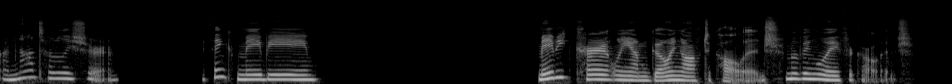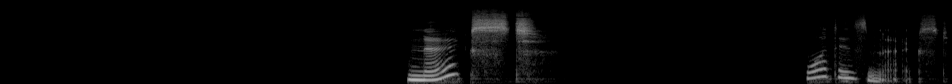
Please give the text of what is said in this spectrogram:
I'm not totally sure. I think maybe. Maybe currently I'm going off to college, moving away for college. Next. What is next?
